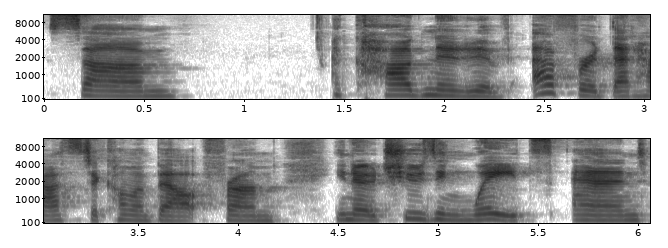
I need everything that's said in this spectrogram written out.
some a cognitive effort that has to come about from you know choosing weights and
